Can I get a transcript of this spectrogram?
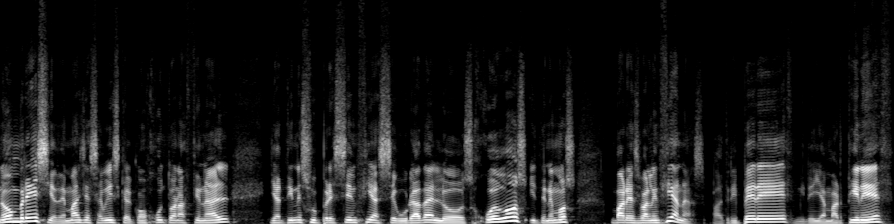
nombres y además ya sabéis que el conjunto nacional ya tiene su presencia asegurada en los juegos y tenemos varias valencianas. Patri Pérez, Mireia Martínez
